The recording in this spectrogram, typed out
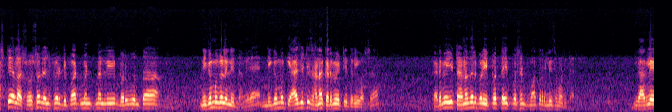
ಅಷ್ಟೇ ಅಲ್ಲ ಸೋಷಲ್ ವೆಲ್ಫೇರ್ ಡಿಪಾರ್ಟ್ಮೆಂಟ್ನಲ್ಲಿ ಬರುವಂಥ ನಿಗಮಗಳೇನಿದ್ದಾವೆ? ನಿಗಮಕ್ಕೆ ಆ್ಯಸ್ ಇಟ್ ಈಸ್ ಹಣ ಕಡಿಮೆ ಇಟ್ಟಿದ್ರು ಈ ವರ್ಷ. ಕಡಿಮೆ ಇಟ್ಟು ಹಣದಲ್ಲಿ ಬರೀ ಇಪ್ಪತ್ತೈದು ಪರ್ಸೆಂಟ್ ಮಾತ್ರ ರಿಲೀಸ್ ಮಾಡಿದ್ದಾರೆ. ಈಗಾಗಲೇ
